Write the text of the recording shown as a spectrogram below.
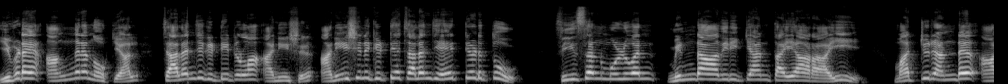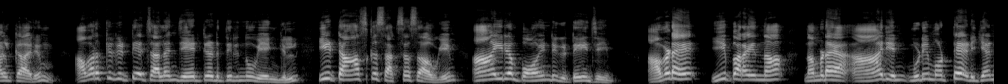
ഇവിടെ അങ്ങനെ നോക്കിയാൽ ചലഞ്ച് കിട്ടിയിട്ടുള്ള അനീഷ് അനീഷിന് കിട്ടിയ ചലഞ്ച് ഏറ്റെടുത്തു. സീസൺ മുഴുവൻ മിണ്ടാതിരിക്കാൻ തയ്യാറായി. മറ്റു രണ്ട് ആൾക്കാരും അവർക്ക് കിട്ടിയ ചലഞ്ച് ഏറ്റെടുത്തിരുന്നു എങ്കിൽ ഈ ടാസ്ക് സക്സസ് ആവുകയും ആയിരം പോയിന്റ് കിട്ടുകയും ചെയ്യും. അവിടെ ഈ പറയുന്ന നമ്മുടെ ആര്യൻ മുടി മൊട്ടയടിക്കാൻ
